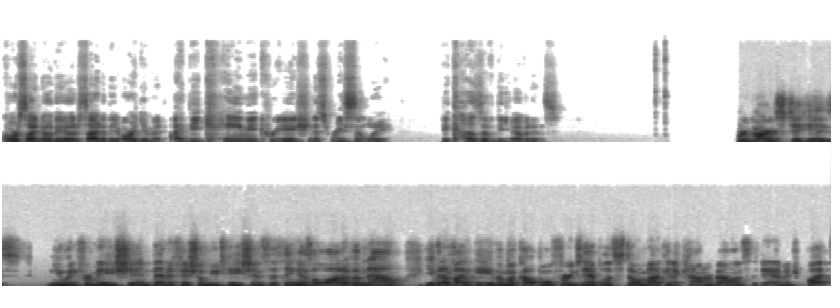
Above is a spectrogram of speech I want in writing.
Of course, I know the other side of the argument. I became a creationist recently because of the evidence. regards to his new information, beneficial mutations, the thing is, a lot of them now, even if I gave them a couple, for example, it's still not going to counterbalance the damage. But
